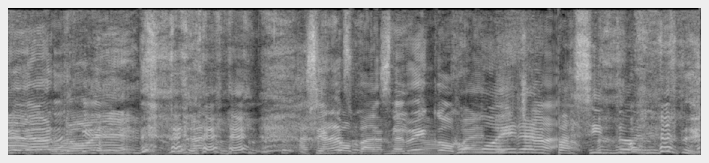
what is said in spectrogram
pero la verdad No es se copan, se recopan. ¿Cómo era el pasito este?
